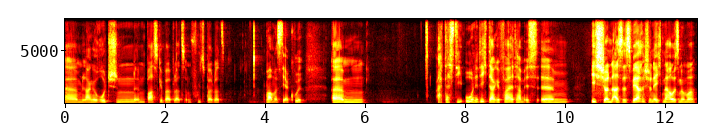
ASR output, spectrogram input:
Ähm, lange Rutschen, ein Basketballplatz und Fußballplatz. War immer sehr cool. Ähm, ach, dass die ohne dich da gefeiert haben, ist, ähm, ist schon, also das wäre schon echt eine Hausnummer.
